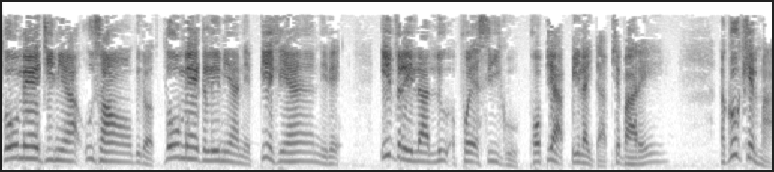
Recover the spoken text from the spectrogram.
သိုးမဲကြီးများဥဆောင်ပြီးတော့သိုးမဲကလေးများနဲ့ပြည့်လျံနေတဲ့ဣသရေလလူအဖွဲ့အစည်းကိုဖော်ပြပေးလိုက်တာဖြစ်ပါတယ်အခုခေတ်မှာ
